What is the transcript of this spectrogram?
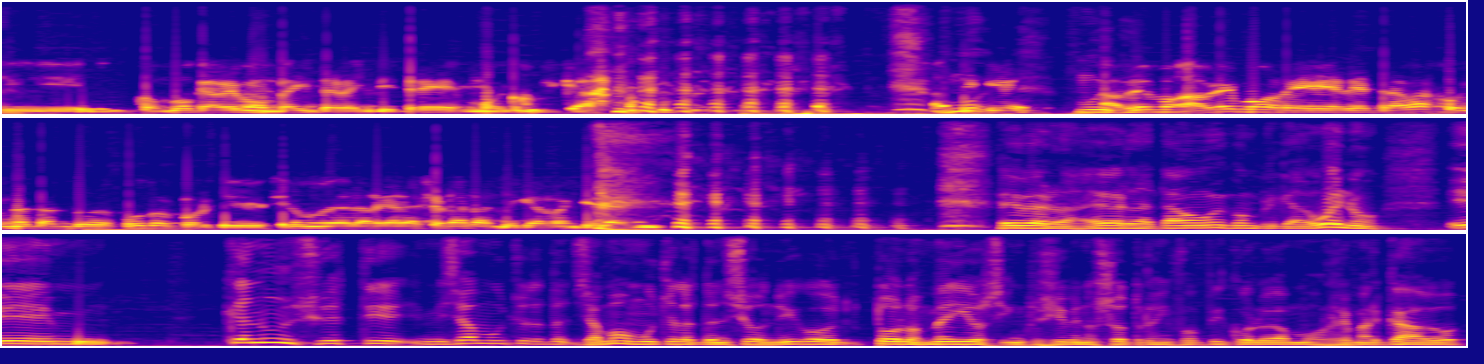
y con Boca vemos un 2023 muy complicado. Así que hablemos, hablemos de, trabajo y no tanto de fútbol porque si no me voy a alargar a llorar antes que arranque el año. es verdad, es verdad, estamos muy complicados. Bueno, eh, ¿Qué anuncio este? Me llama mucho, llamó mucho la atención, digo, todos los medios, inclusive nosotros, Infopico, lo hemos remarcado.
